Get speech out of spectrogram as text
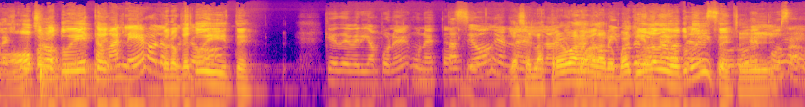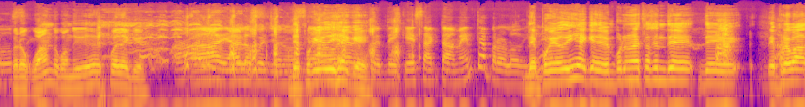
la no, pero tú dijiste, Está más lejos, lo pero ¿qué tú dijiste? Que deberían poner una estación en Y hacer el- las la- pruebas en el aeropuerto. ¿Quién lo dijo? ¿Tú lo dijiste? Sí. ¿Pero cuándo? ¿Cuándo yo dije después de qué? Ah, diablo, pues yo no Después sé que yo dije que- después de qué exactamente, pero lo dije. Después que yo dije que deben poner una estación de, de, de prueba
